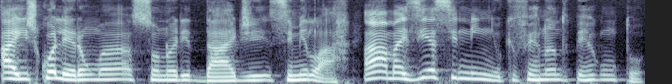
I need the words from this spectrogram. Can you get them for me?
Aí escolheram uma sonoridade similar. Ah, mas e a Sininho, que o Fernando perguntou?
